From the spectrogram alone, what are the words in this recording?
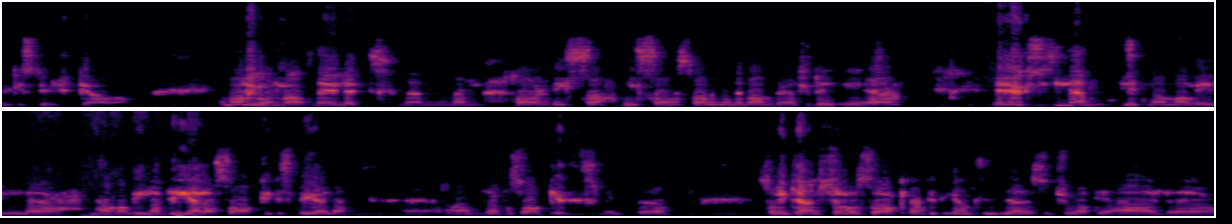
mycket styrka. Och de håller igång med allt möjligt, men, men har vissa, vissa inslag av innebandy. Jag tror det är, det är högst lämpligt när man, vill, eh, när man vill addera saker till spelet eh, och ändra på saker som, inte, som vi kanske har saknat lite grann tidigare. Så tror jag att det är, eh,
